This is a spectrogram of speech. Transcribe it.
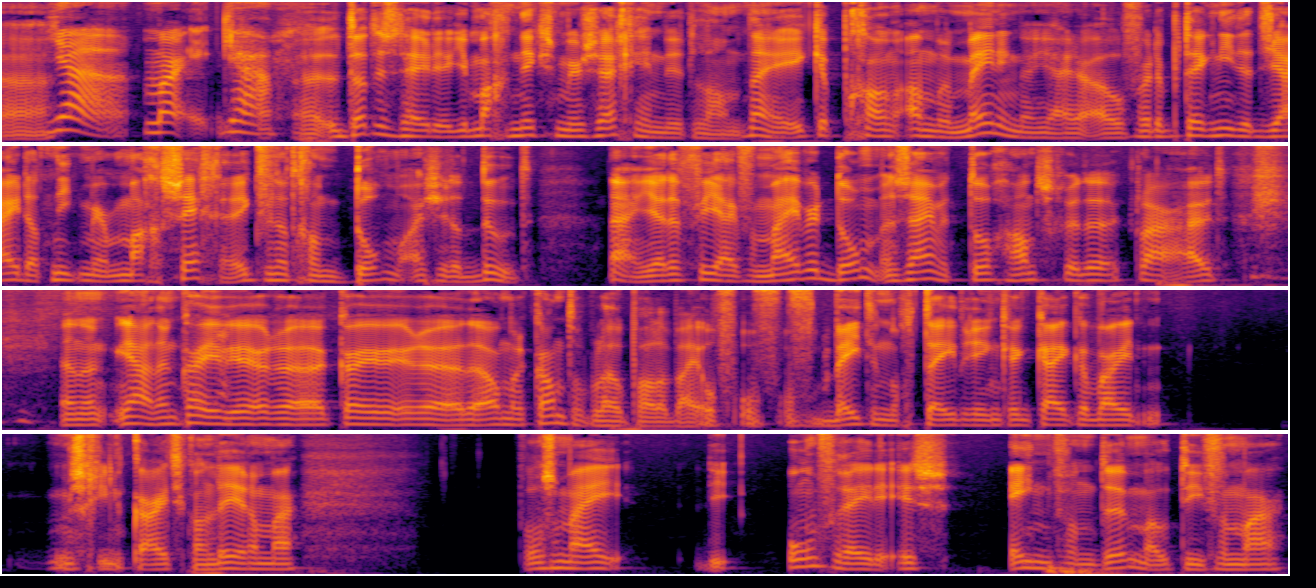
Uh, ja, maar ja. Uh, dat is het hele. Je mag niks meer zeggen in dit land. Nee, ik heb gewoon een andere mening dan jij daarover. Dat betekent niet dat jij dat niet meer mag zeggen. Ik vind dat gewoon dom als je dat doet. Nou, ja, dat vind jij van mij weer dom. En zijn we toch handschudden, klaar uit. En dan, ja, dan kan je weer, uh, kan je weer de andere kant op lopen allebei. Of, of, of beter nog thee drinken en kijken waar je misschien elkaar iets kan leren. Maar volgens mij, die onvrede is een van de motieven. Maar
